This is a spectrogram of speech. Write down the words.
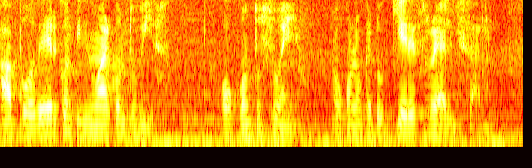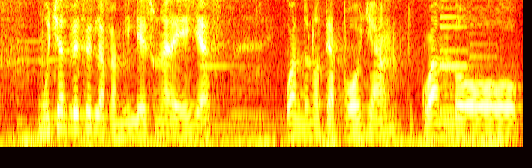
a poder continuar con tu vida. o con tu sueño o con lo que tú quieres realizar. Muchas veces la familia es una de ellas cuando no te apoyan, cuando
